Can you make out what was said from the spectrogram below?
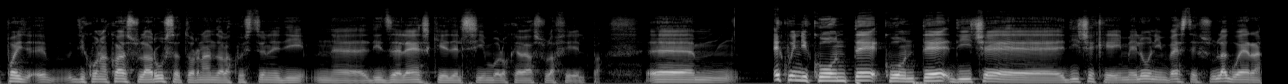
poi eh, dico una cosa sulla russa tornando alla questione di, eh, di Zelensky e del simbolo che aveva sulla felpa. Eh, e quindi Conte, Conte dice, dice, che Meloni investe sulla guerra,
